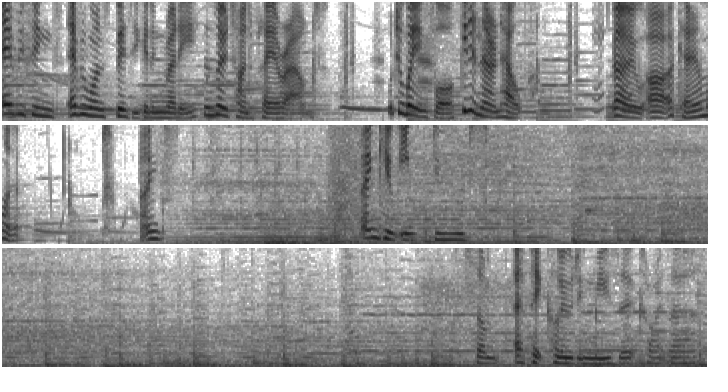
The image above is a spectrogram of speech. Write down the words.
Everything's everyone's busy getting ready. There's no time to play around. What are you waiting for? Get in there and help. Oh, uh, okay, I'm on it. Thanks. Thank you, ink dudes. Some epic colluding music right there.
